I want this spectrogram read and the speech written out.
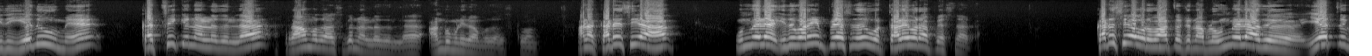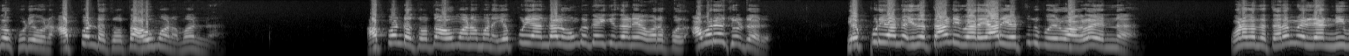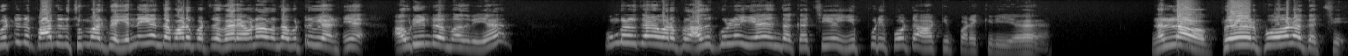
இது எதுவுமே கட்சிக்கு நல்லது இல்ல ராமதாஸுக்கு நல்லது அன்புமணி ராமதாஸுக்கும். ஆனால் கடைசியாக உண்மையில் இதுவரையும் பேசுனது ஒரு தலைவராக பேசினார். கடைசியாக ஒரு வார்த்தை சொன்னாப்புல உண்மையிலே அது ஏற்றுக்கக்கூடிய ஒன்று அப்பன்ற தோத்த அவமானமா என்ன? அப்பன்ற தோத்த அவமானமா என்ன? எப்படியா இருந்தாலும் உங்கள் கைக்கு தானே வரப்போகுது. அவரே சொல்கிறாரு எப்படியா இருந்தால் இதை தாண்டி வேற யாரும் எடுத்துகிட்டு போயிடுவாங்களா என்ன? உனக்கு அந்த திறமை இல்லையா? நீ விட்டுட்டு பார்த்துட்டு சும்மா இருப்பியா? என்னையே இந்த பாடுபட்டு வேற எவனாலும் வந்தால் விட்டுருவியா நீ? அப்படின்ற மாதிரியே உங்களுக்கு தானே வரப்போகுது. அதுக்குள்ளே ஏன் இந்த கட்சியை இப்படி போட்டு ஆட்டி படைக்கிறிய நல்லா பேர் போன கட்சி.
